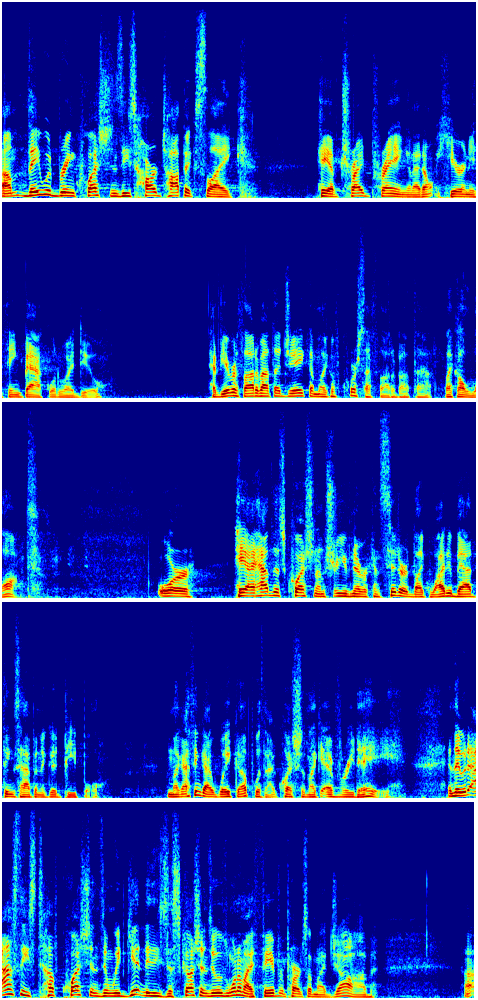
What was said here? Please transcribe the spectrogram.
Um, they would bring questions, these hard topics like, hey, I've tried praying and I don't hear anything back. What do I do? Have you ever thought about that, Jake? I'm like, of course I've thought about that, like a lot. Or, hey, I have this question I'm sure you've never considered, like, why do bad things happen to good people? I'm like, I think I wake up with that question like every day. And they would ask these tough questions, and we'd get into these discussions. It was one of my favorite parts of my job. Uh,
